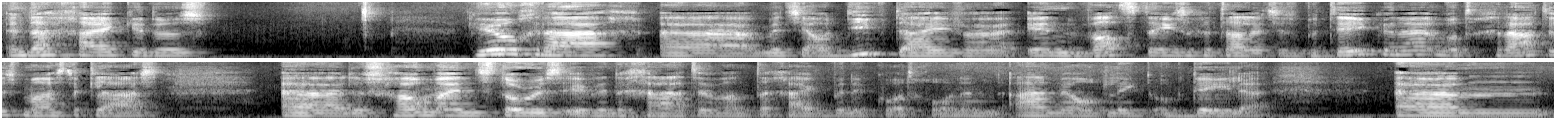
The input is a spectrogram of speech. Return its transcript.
En daar ga ik je dus heel graag uh, met jou diep diven in wat deze getalletjes betekenen. Wat gratis masterclass. Uh, dus hou mijn stories even in de gaten, want dan ga ik binnenkort gewoon een aanmeldlink ook delen. Um,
